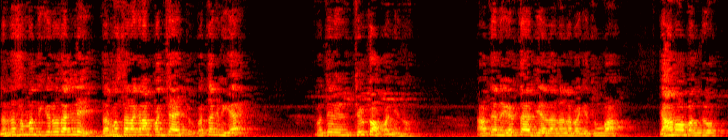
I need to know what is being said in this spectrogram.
ನನ್ನ ಸಂಬಂಧಿಕಿರೋದು ಅಲ್ಲಿ, ಧರ್ಮಸ್ಥಳ ಗ್ರಾಮ ಪಂಚಾಯತ್. ಗೊತ್ತಾ ನಿಮಗೆ? ಮತ್ತೆ ತಿಳ್ಕೊಪ್ಪ ನೀನು. ಆತನ ಹೇಳ್ತಾ ಇದೆಯಲ್ಲ ನನ್ನ ಬಗ್ಗೆ ತುಂಬಾ. ಯಾವನೋ ಬಂದು.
